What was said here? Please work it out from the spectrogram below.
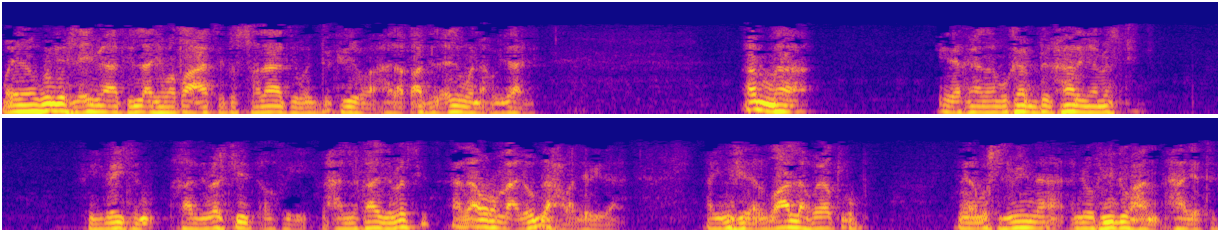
وإنما بنيت لعبادة الله وطاعته بالصلاة والذكر وحلقات العلم ونحو ذلك. أما إذا كان المكبر خارج المسجد في بيت خارج المسجد أو في محل خارج المسجد هذا أمر معلوم لا حرج في ذلك. أن ينشد الضالة ويطلب من المسلمين أن يفيدوه عن حاجته.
